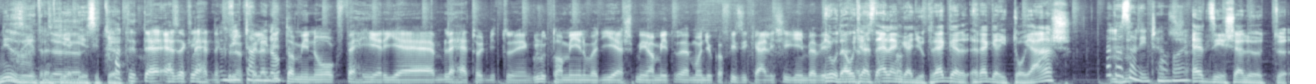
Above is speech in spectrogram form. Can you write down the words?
Mi az étrend ö, kiegészítő? Hát de ezek lehetnek különféle Vitaminok. vitaminok, fehérje, lehet, hogy mit tudom én, glutamin, vagy ilyesmi, amit mondjuk a fizikális igénybe Jó, de hogyha ezt elengedjük, reggel, reggeli tojás, Hát azzal nincsen baj. edzés előtt,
